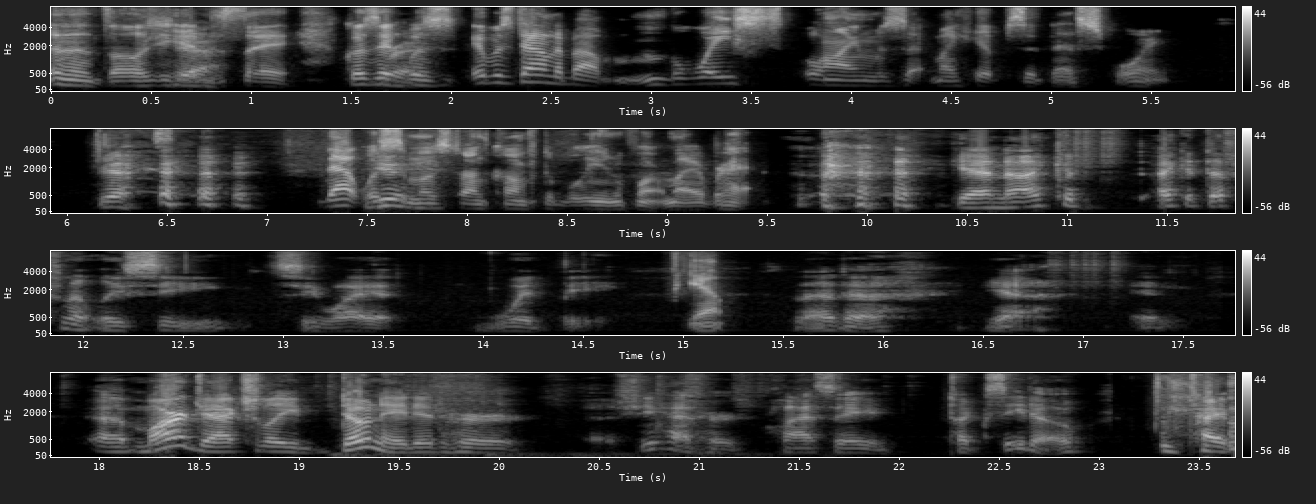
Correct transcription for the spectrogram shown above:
And that's all she yeah. had to say because it right. was it was down about mm, the waistline was at my hips at this point. Yeah, that was yeah. the most uncomfortable uniform I ever had. yeah, no, I could I could definitely see see why it would be. Yeah, that uh, yeah, and uh, Marge actually donated her. Uh, she had her Class A tuxedo type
